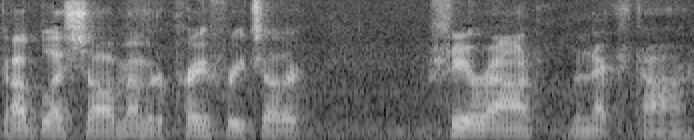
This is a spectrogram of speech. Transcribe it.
God bless y'all. Remember to pray for each other. See you around the next time.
